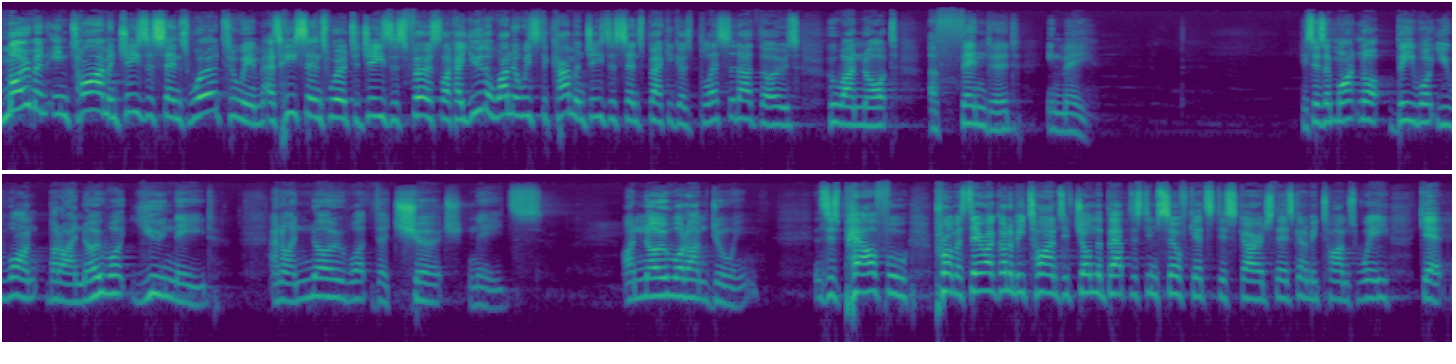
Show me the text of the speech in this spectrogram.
moment in time, and Jesus sends word to him as he sends word to Jesus first, like, Are you the one who is to come? And Jesus sends back, He goes, Blessed are those who are not offended in me. He says, It might not be what you want, but I know what you need, and I know what the church needs. I know what I'm doing. It's this powerful promise. There are going to be times, if John the Baptist himself gets discouraged, there's going to be times we get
